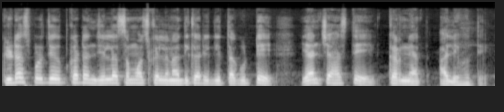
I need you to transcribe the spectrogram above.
क्रीडा स्पर्धेचे उद्घाटन जिल्हा समाज कल्याण अधिकारी गीता गुट्टे यांच्या हस्ते करण्यात आले होते.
